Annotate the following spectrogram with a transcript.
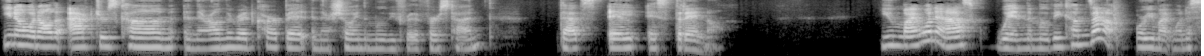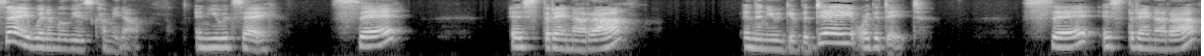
You know, when all the actors come and they're on the red carpet and they're showing the movie for the first time. That's el estreno. You might want to ask when the movie comes out, or you might want to say when a movie is coming out. And you would say, se estrenará, and then you would give the day or the date. Se estrenará.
